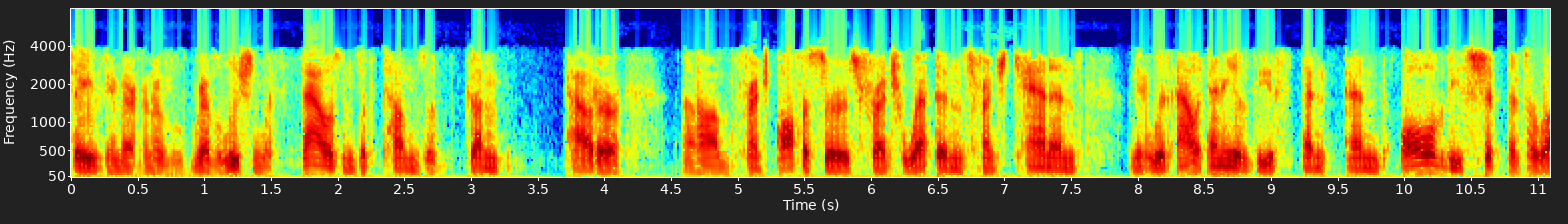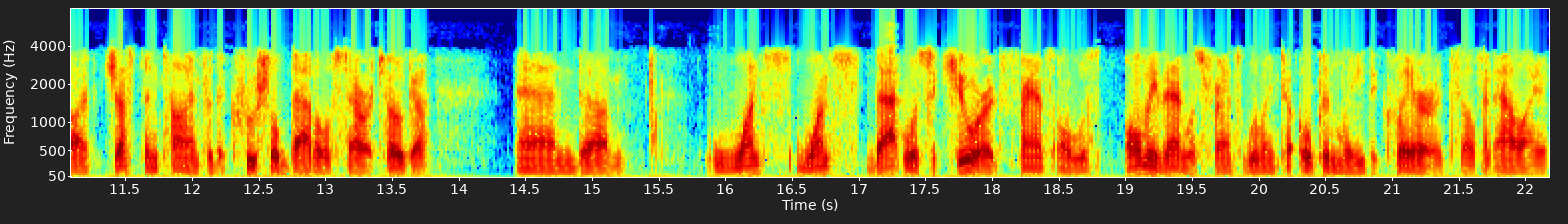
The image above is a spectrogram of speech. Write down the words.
save the American Rev- Revolution with thousands of tons of gunpowder, um, French officers, French weapons, French cannons. I mean, without any of these, and and all of these shipments arrived just in time for the crucial Battle of Saratoga, and um, once once that was secured, France was only then was France willing to openly declare itself an ally of,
